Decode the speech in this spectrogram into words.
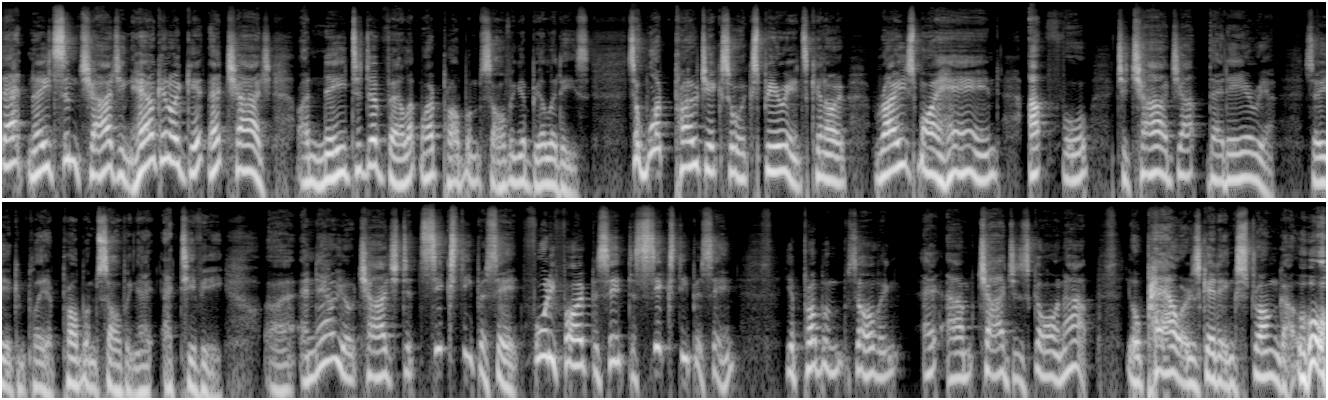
That needs some charging. How can I get that charge? I need to develop my problem solving abilities. So, what projects or experience can I raise my hand up for to charge up that area? So, you complete a problem solving activity. Uh, and now you're charged at 60%, 45% to 60%. Your problem solving um, charge has gone up. Your power is getting stronger. no,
